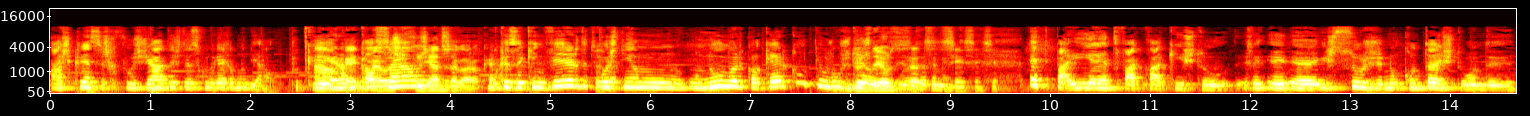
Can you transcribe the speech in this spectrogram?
às crianças refugiadas da Segunda Guerra Mundial. Porque Ah, era ok, um é os calção, refugiados de agora, ok. um casaquinho verde, depois bem. tinha um, um número qualquer, como os Dos deuses. deuses, exato. exatamente. Sim, sim, sim. É, de- pá, e é de facto claro que isto, eh, eh, isto surge num contexto onde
